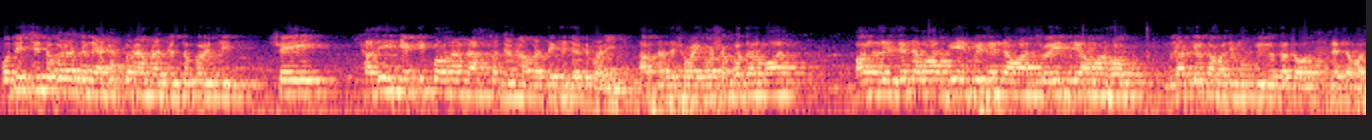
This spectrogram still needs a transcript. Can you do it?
প্রতিষ্ঠিত করার জন্য একাত্তরে আমরা যুদ্ধ করেছি, সেই স্বাধীন একটি কল্যাণ রাষ্ট্র জন্য আমরা দেখে যেতে পারি। আপনাদের সবাইকে অসংখ্য ধন্যবাদ। বাংলাদেশ জিন্দাবাদ, বিএনপি জিন্দাবাদ, শহীদ অমর হোক, জাতীয়তাবাদী মুক্তিযোদ্ধা দল জিন্দাবাদ।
